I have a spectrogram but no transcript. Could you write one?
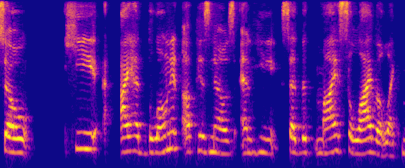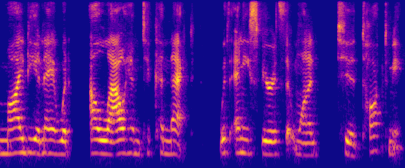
so he i had blown it up his nose and he said that my saliva like my dna would allow him to connect with any spirits that wanted to talk to me.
